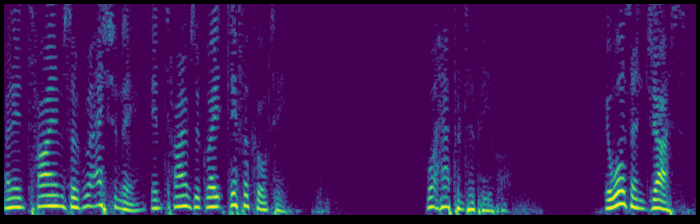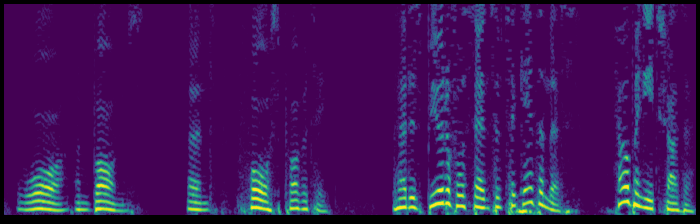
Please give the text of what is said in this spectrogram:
and in times of rationing, in times of great difficulty, what happened to people? It wasn't just war and bombs and forced poverty They had this beautiful sense of togetherness, helping each other,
